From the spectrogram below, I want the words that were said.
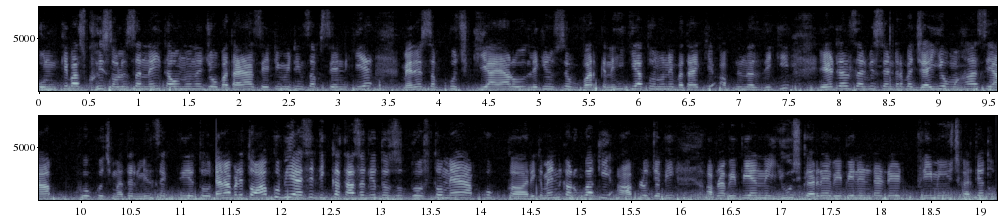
उनके पास कोई सोल्यूशन नहीं था उन्होंने जो बताया सेटिंग वीटिंग सब सेंड किया मैंने सब कुछ किया यार लेकिन उससे वर्क नहीं किया तो उन्होंने बताया कि अपने नज़दीकी एयरटेल सर्विस सेंटर पर जाइए, वहाँ से आपको कुछ मदद मिल सकती है। तो जाना पड़े तो आपको भी ऐसी दिक्कत आ सकती है। दोस्तों दोस्तों, मैं आपको रिकमेंड करूँगा कि आप लोग जब भी अपना वीपीएन यूज़ कर रहे हैं वीपीएन इंटरनेट फ्री में यूज़ करते हैं तो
